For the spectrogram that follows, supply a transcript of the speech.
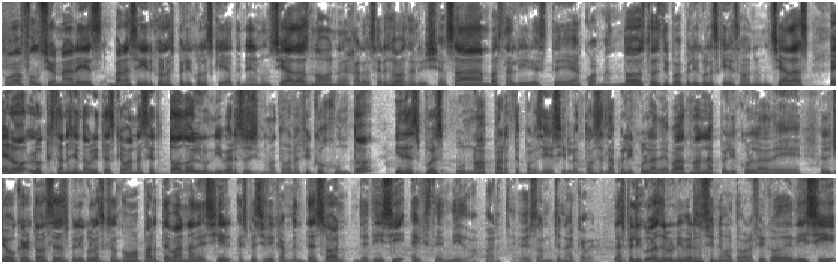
Cómo va a funcionar es, van a seguir con las películas que ya tenían anunciadas, no van a dejar de hacer eso, va a salir Shazam, va a salir este Aquaman 2, todo ese tipo de películas que ya estaban anunciadas, pero lo que están haciendo ahorita es que van a hacer todo el universo cinematográfico junto y después uno aparte, por así decirlo. Entonces la película de Batman, la película de El Joker, todas esas películas que son como aparte van a decir específicamente son de DC extendido aparte. Eso no tiene nada que ver. Las películas del universo cinematográfico de DC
